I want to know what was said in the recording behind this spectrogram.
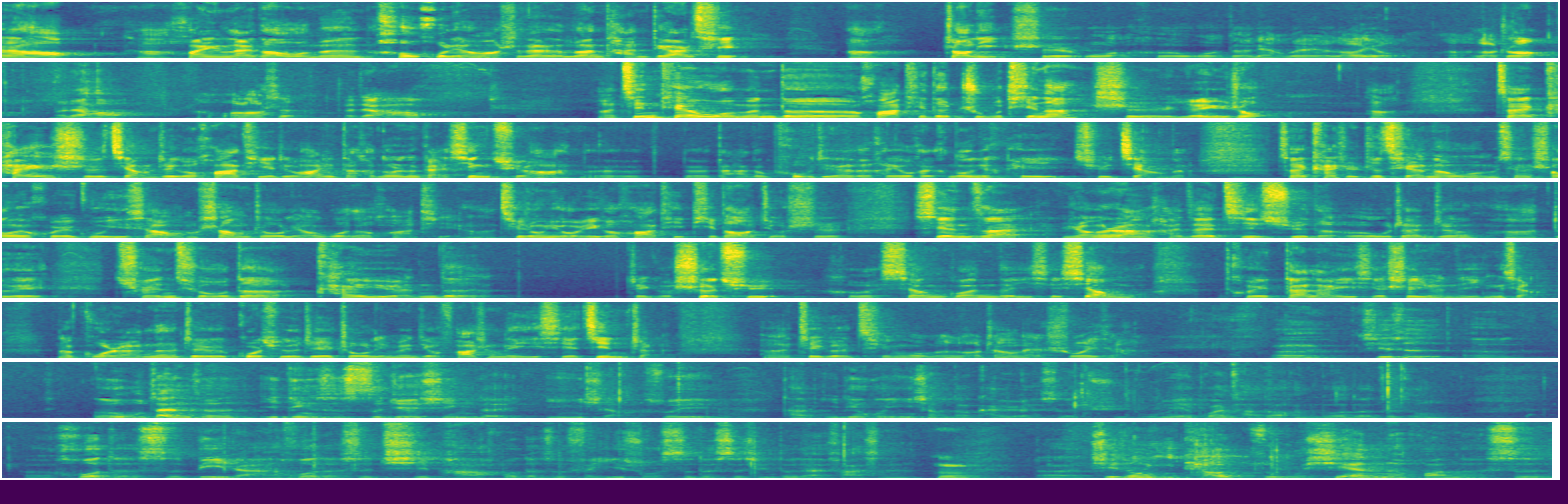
大家好啊，欢迎来到我们后互联网时代的乱谈第二期啊。照例是我和我的两位老友啊，老庄大家好，啊，王老师大家好，啊。今天我们的话题的主题呢是元宇宙啊。在开始讲这个话题，这个话题，但很多人都感兴趣哈，呃呃，大家都迫不及待的，很有很很多东西可以去讲的。在开始之前呢，我们先稍微回顾一下我们上周聊过的话题啊，其中有一个话题提到，就是现在仍然还在继续的俄乌战争啊，对全球的开源的这个社区和相关的一些项目会带来一些深远的影响。那果然呢，这个过去的这周里面就发生了一些进展，呃，这个请我们老张来说一下。呃，其实呃，俄乌战争一定是世界性的影响，所以它一定会影响到开源社区。我们也观察到很多的这种，呃，或者是必然，或者是奇葩，或者是匪夷所思的事情都在发生。嗯。呃，其中一条主线的话呢是，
